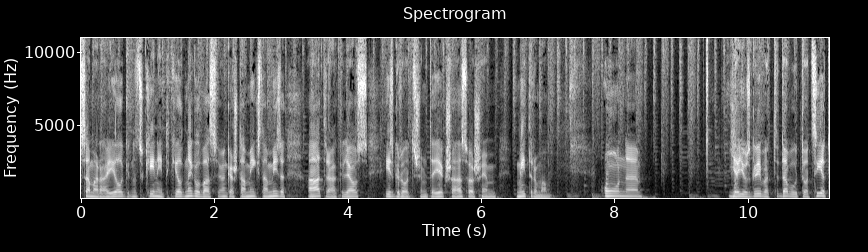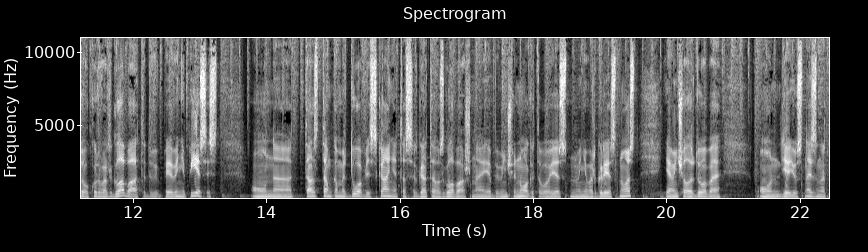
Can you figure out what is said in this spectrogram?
samērā ilgi. Nu, cukīnī tik ilgi neglabās, jo vienkārši tā mīkstā mīza ātrāk ļaus izgrot šim iekšā esošajam mitrumam. Un, uh, ja jūs gribat dabūt to cieto, kur var glabāt, tad pie viņa piesist. Un tas, tam, kam ir dobja skaņa, tas ir gatavs glabāšanai. Ja viņš ir nogatavojies un viņa var griezt nost, ja viņš vēl ir dobē. Un, ja jūs nezināt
